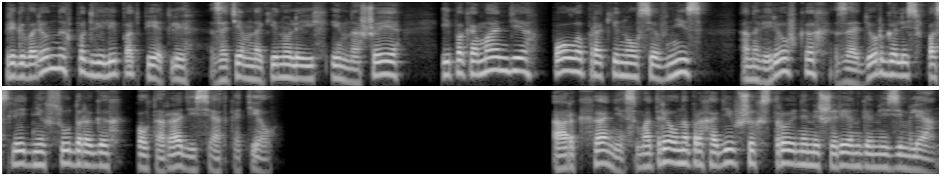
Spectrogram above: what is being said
Приговоренных подвели под петли, затем накинули их им на шеи, и по команде Пола прокинулся вниз а на веревках задергались в последних судорогах полтора десятка тел. Аркхани смотрел на проходивших стройными шеренгами землян.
